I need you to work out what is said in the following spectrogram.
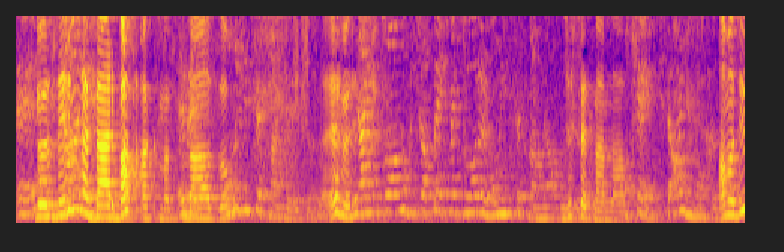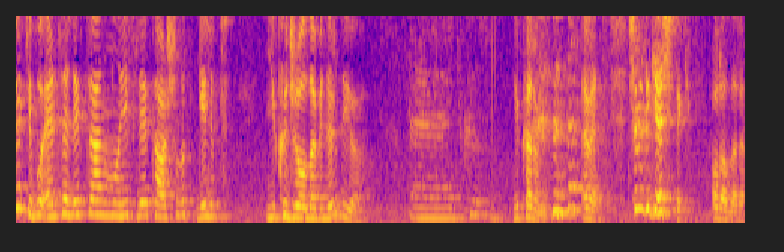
E, Gözlerimle yani- berbat akması evet, lazım. Onu hissetmem gerekiyor. Evet. Yani soğanlı bıçakla ekmek doğrarım. Onu hissetmem lazım. Hissetmem lazım. Okey. işte aynı noktada. Ama diyor ki bu entelektüel naifliğe karşılık gelip yıkıcı olabilir diyor. Ee, yıkıyorsun. Yıkarım. evet. Şimdi geçtik oraları.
